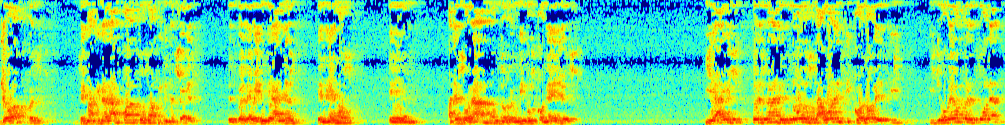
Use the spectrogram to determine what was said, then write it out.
yo, pues, se imaginarán cuántas organizaciones después de 20 años tenemos eh, asesoramos, nos reunimos con ellos. Y hay personas de todos los sabores y colores. Y, yo veo personas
